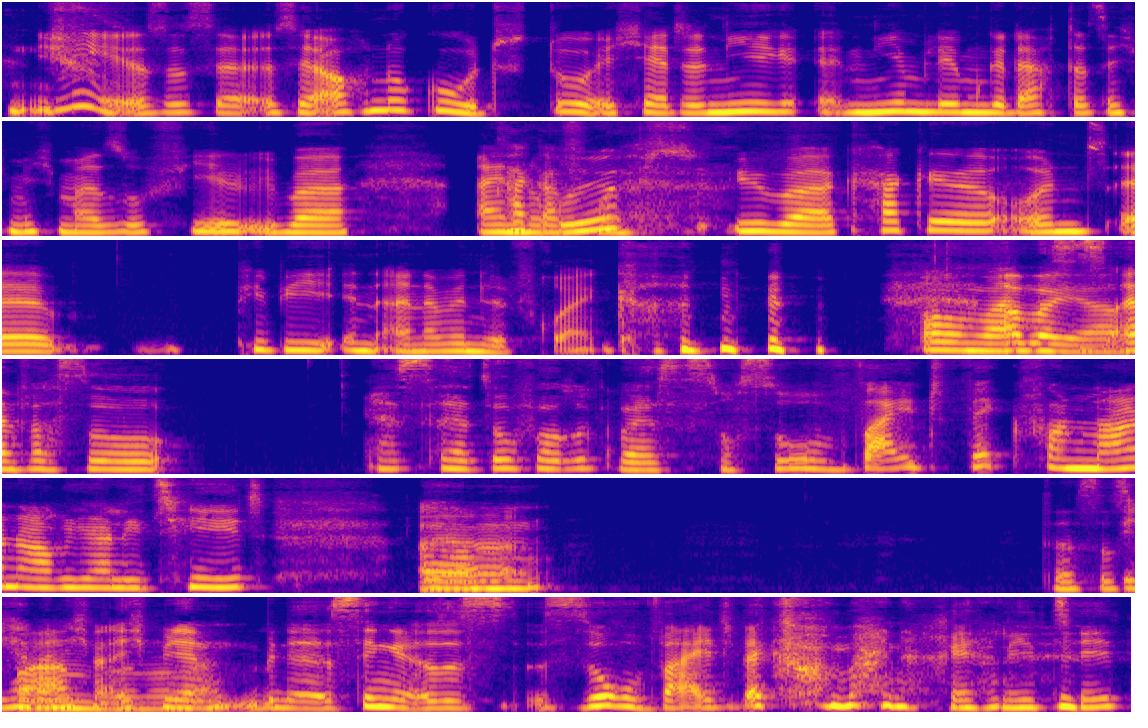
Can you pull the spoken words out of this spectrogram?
Nee, es ist ja, ist ja auch nur gut. Du, ich hätte nie, nie im Leben gedacht, dass ich mich mal so viel über freuen. Rülps, über Kacke und äh, Pipi in einer Windel freuen kann. Oh Mann, Aber das ja. ist einfach so, es ist halt so verrückt, weil es ist noch so weit weg von meiner Realität. Ja, ähm, Das ist ich, Wahnsinn, ich bin, ja, bin ja Single, also es ist so weit weg von meiner Realität,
